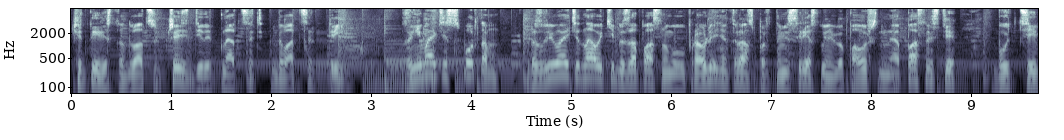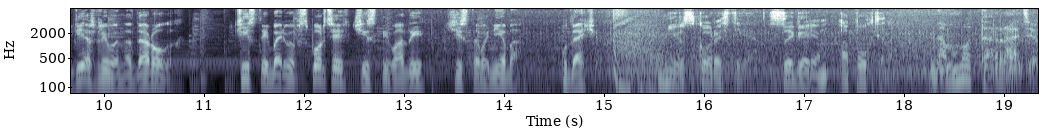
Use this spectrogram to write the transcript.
426 19 23. Занимайтесь спортом, развивайте навыки безопасного управления транспортными средствами повышенной опасности, будьте вежливы на дорогах. Чистой борьбы в спорте, чистой воды, чистого неба. Удачи! Мир скорости с Игорем Апухтиным. На Моторадио.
